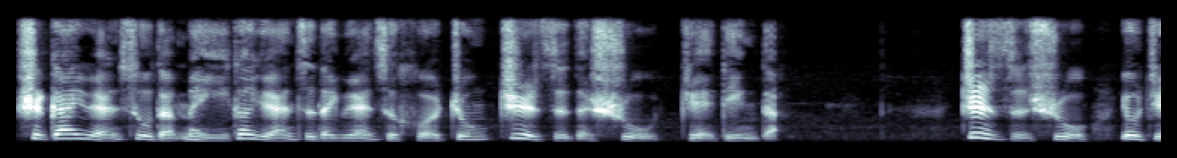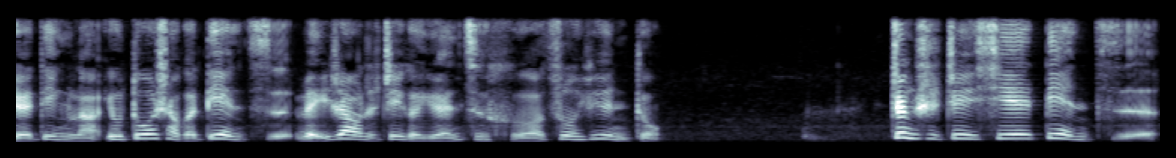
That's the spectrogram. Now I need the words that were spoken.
是该元素的每一个原子的原子核中质子的数决定的，质子数又决定了有多少个电子围绕着这个原子核做运动。正是这些电子，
